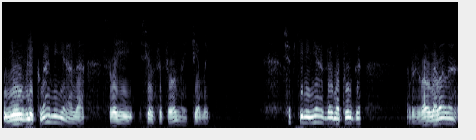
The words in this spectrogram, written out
не увлекла меня она своей сенсационной темой. Все-таки меня, драматурга, взволновала,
